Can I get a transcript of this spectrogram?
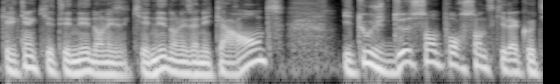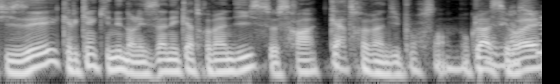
Quelqu'un qui était né dans les, qui est né dans les années 40, il touche 200% de ce qu'il a cotisé. Quelqu'un qui est né dans les années 90, ce sera 90%. Donc là, c'est vrai,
